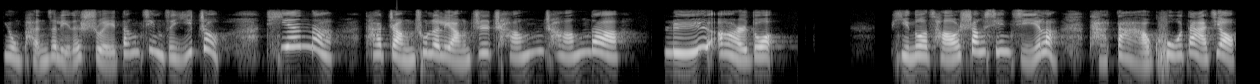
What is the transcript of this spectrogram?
用盆子里的水当镜子一照，天哪！他长出了两只长长的。驴耳朵，匹诺曹伤心极了，他大哭大叫，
